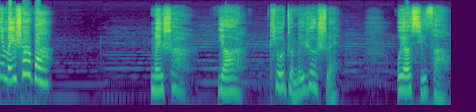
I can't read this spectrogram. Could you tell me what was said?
你没事吧？”“没事儿。”瑶儿，替我准备热水，我要洗澡。”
